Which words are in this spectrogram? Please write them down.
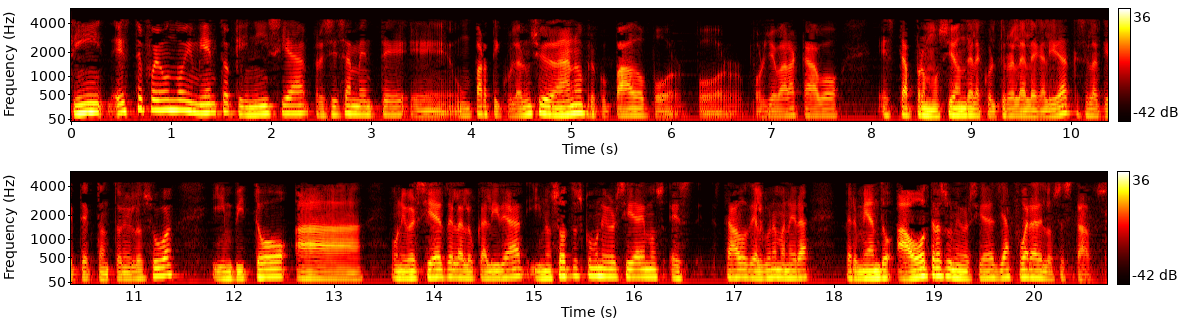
Sí, este fue un movimiento que inicia precisamente eh, un particular, un ciudadano preocupado por, por, por llevar a cabo esta promoción de la cultura de la legalidad, que es el arquitecto Antonio Lozúa, invitó a universidades de la localidad y nosotros como universidad hemos estado de alguna manera permeando a otras universidades ya fuera de los estados.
